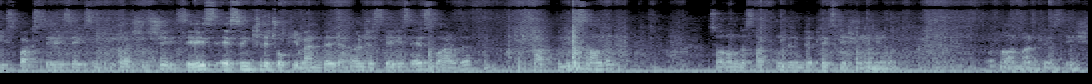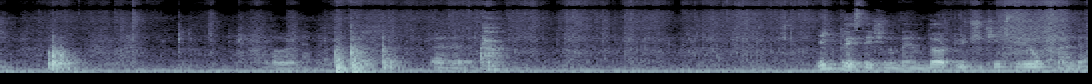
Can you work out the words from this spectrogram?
Xbox Series X'in kutu açılışı. Series S'inki de çok iyi. Ben de önce Series S vardı. Sattım, X aldım. Sonra onu da sattım. Dedim de PlayStation oynayalım. Normal PlayStation. Bu da böyle. Ee, İlk PlayStation'ım benim. 4, 3, 2 hiçbiri yoktu bende.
